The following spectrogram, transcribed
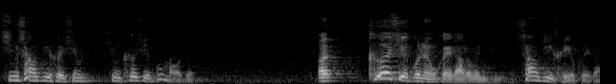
信上帝和信信科学不矛盾，而科学不能回答的问题，上帝可以回答；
